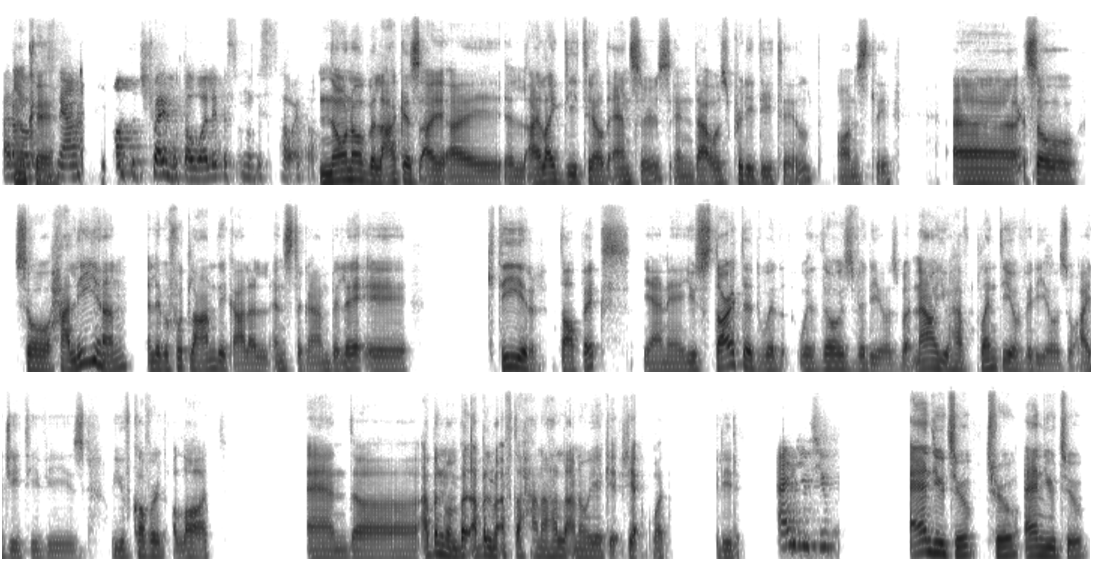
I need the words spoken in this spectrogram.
I don't Okay. know if this now wanted شوي مطولة بس إنه this is how I thought. No, no, بالعكس I I I like detailed answers and that was pretty detailed honestly. Uh, so so حاليا اللي بفوت لعندك على الانستغرام بلاقي كتير topics يعني you started with with those videos but now you have plenty of videos or IGTVs you've covered a lot and uh, قبل ما قبل ما افتح انا هلا انا وياك yeah what قولي لي And YouTube. and YouTube, true, and YouTube.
